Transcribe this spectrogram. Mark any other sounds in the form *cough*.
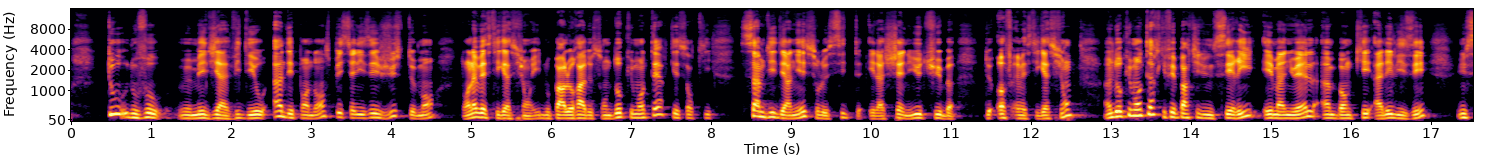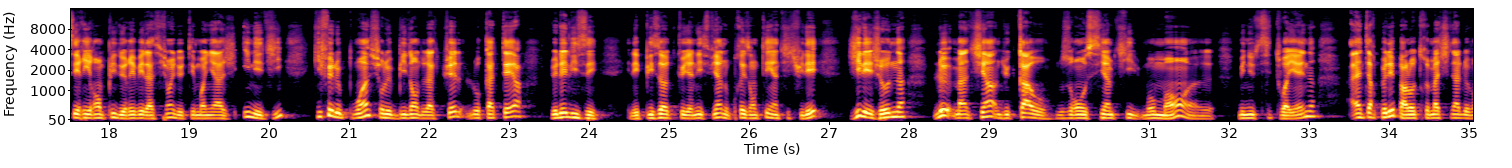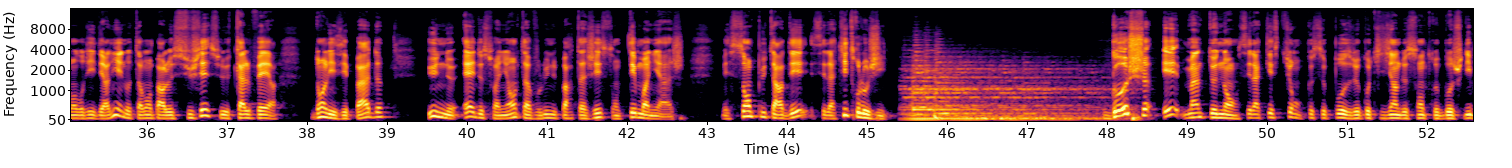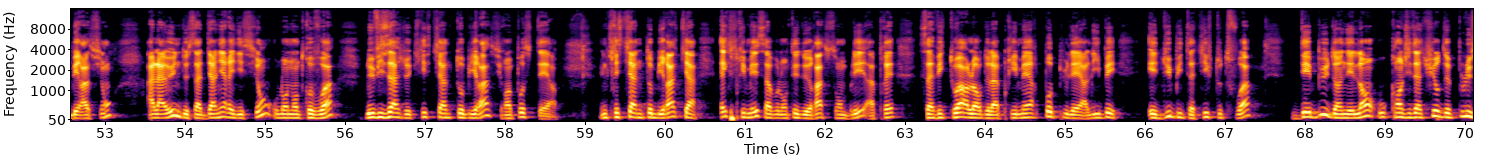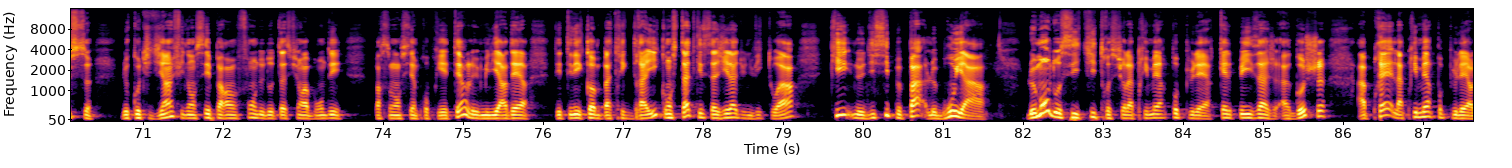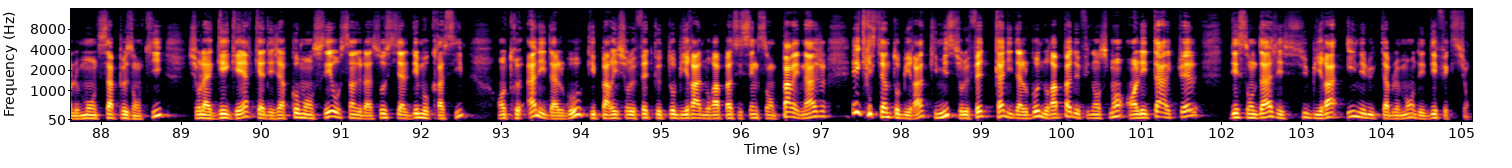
tout nouveau euh, média vidéo indépendant spécialisé justement dans l'investigation. Il nous parlera de son documentaire qui est sorti samedi dernier sur le site et la chaîne YouTube de Off Investigation. Un documentaire qui fait partie d'une série, Emmanuel, un banquier à l'Élysée, une série remplie de révélations et de témoignages inédits qui fait le point sur le bilan de l'actuel locataire de l'Élysée. L'épisode que Yanis vient nous présenter intitulé Gilets jaunes, le maintien du chaos. Nous aurons aussi un petit moment, euh, minute citoyenne, interpellé par l'autre matinale de vendredi dernier, notamment par le sujet sur le calvaire dans les EHPAD. Une aide-soignante a voulu nous partager son témoignage. Mais sans plus tarder, c'est la titrologie. Gauche et maintenant, c'est la question que se pose le quotidien de Centre Gauche Libération à la une de sa dernière édition où l'on entrevoit le visage de Christiane Taubira sur un poster. Une Christiane Taubira qui a exprimé sa volonté de rassembler après sa victoire lors de la primaire populaire. Libé et dubitatif toutefois. Début d'un élan ou candidature de plus. Le quotidien, financé par un fonds de dotation abondé par son ancien propriétaire, le milliardaire des télécoms Patrick Drahi, constate qu'il s'agit là d'une victoire qui ne dissipe pas le brouillard. Le Monde aussi titre sur la primaire populaire. Quel paysage à gauche Après la primaire populaire, Le Monde s'apesantit sur la guéguerre qui a déjà commencé au sein de la social-démocratie entre Anne Hidalgo, qui parie sur le fait que Taubira n'aura pas ses 500 parrainages, et Christian Taubira, qui mise sur le fait qu'Anne Hidalgo n'aura pas de financement en l'état actuel. Des sondages et subira inéluctablement des défections.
